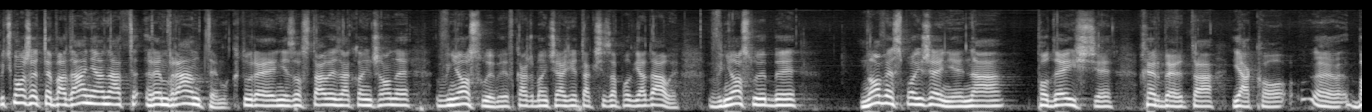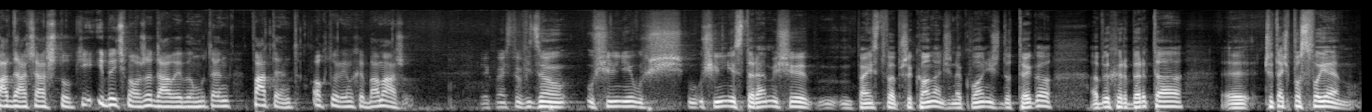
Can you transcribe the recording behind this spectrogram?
Być może te badania nad Rembrandtem, które nie zostały zakończone, wniosłyby, w każdym razie tak się zapowiadały, wniosłyby nowe spojrzenie na podejście Herberta jako e, badacza sztuki i być może dałyby mu ten patent, o którym chyba marzył. Jak Państwo widzą, usilnie, usilnie staramy się Państwa przekonać, nakłonić do tego, aby Herberta e, czytać po swojemu.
